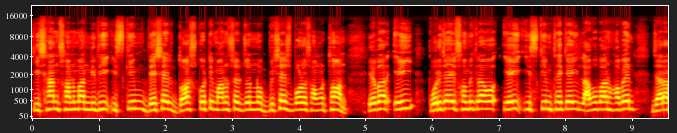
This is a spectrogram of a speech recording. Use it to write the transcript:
কিষাণ সম্মান নিধি স্কিম দেশের দশ কোটি মানুষের জন্য বিশেষ বড় সমর্থন। এবার এই পরিযায়ী শ্রমিকরাও এই স্কিম থেকেই লাভবান হবেন, যারা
